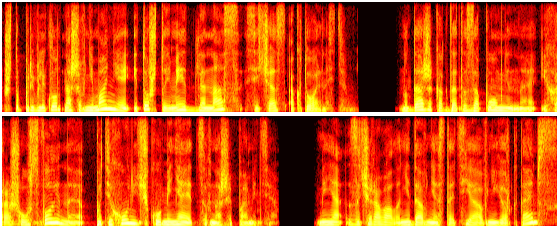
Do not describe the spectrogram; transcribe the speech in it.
что привлекло наше внимание и то, что имеет для нас сейчас актуальность. Но даже когда-то запомненное и хорошо усвоенное потихонечку меняется в нашей памяти. Меня зачаровала недавняя статья в Нью-Йорк Таймс,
